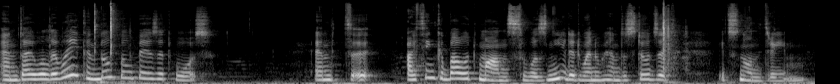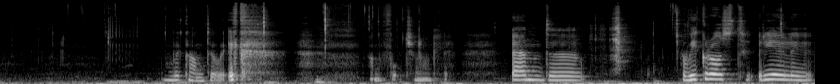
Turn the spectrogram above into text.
and I will awake and all will be as it was. And uh, I think about months was needed when we understood that it's not dream. We can't awake, unfortunately. And uh, we crossed really,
